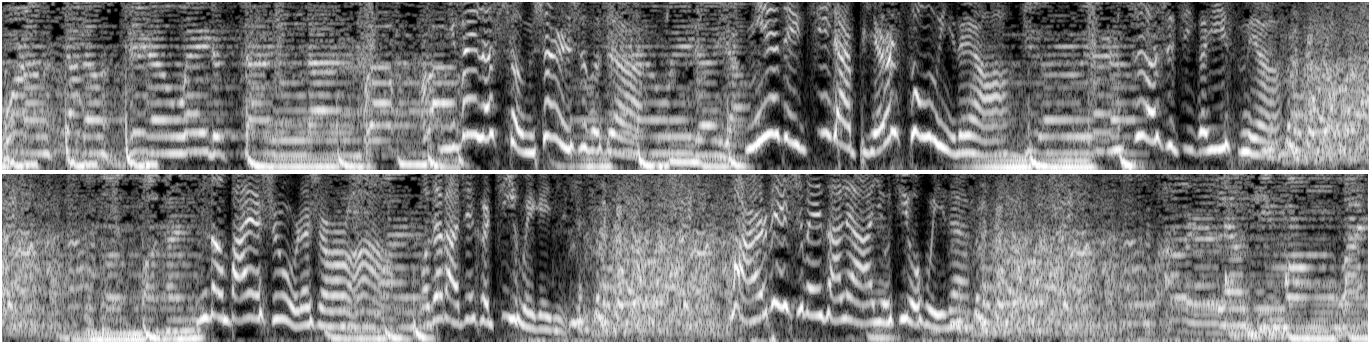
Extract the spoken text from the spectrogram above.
我让夏凉谁然围着咱咱？你为了省事儿是不是？你也得寄点别人送你的呀。你这是几个意思呢？你等八月十五的时候啊，我再把这盒寄回给你，玩儿呗，是呗？咱俩有去有回的。傲然亮起梦幻。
